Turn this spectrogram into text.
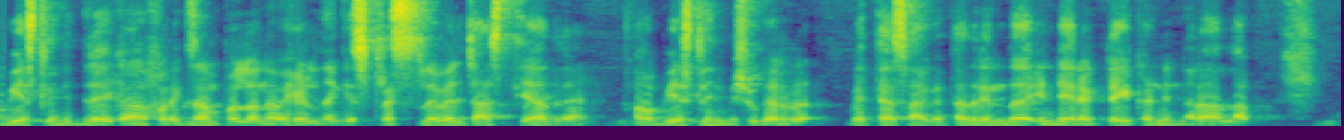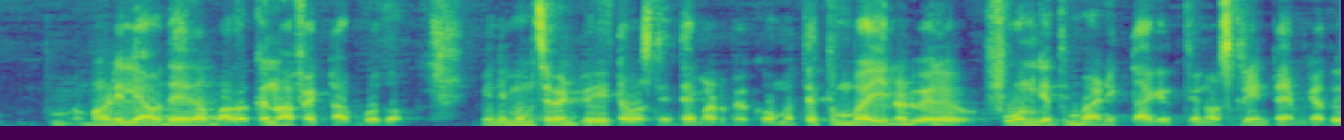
ಆಬ್ವಿಯಸ್ಲಿ ನಿದ್ರೆ, ಈಗ ಫಾರ್ ಎಕ್ಸಾಂಪಲ್ ನಾವು ಹೇಳ್ದಂಗೆ ಸ್ಟ್ರೆಸ್ ಲೆವೆಲ್ ಜಾಸ್ತಿ ಆದ್ರೆ ಆಬ್ವಿಯಸ್ಲಿ ನಿಮಗೆ ಶುಗರ್ ವ್ಯತ್ಯಾಸ ಆಗುತ್ತೆ. ಅದರಿಂದ ಇಂಡೈರೆಕ್ಟ್ ಆಗಿ ಕಣ್ಣಿನ ನರ ಅಲ್ಲ. ಬಾಡಿಲಿ ಯಾವುದೇ ಇರೋ ಭಾಗಕ್ಕೂ ಅಫೆಕ್ಟ್ ಆಗ್ಬೋದು. Minimum seven to eight hours ನಿದ್ದೆ ಮಾಡಬೇಕು. ಮತ್ತೆ ತುಂಬಾ ಈ ನಡುವೆ ಫೋನ್ಗೆ ತುಂಬಾ ಅಡಿಕ್ಟ್ ಆಗಿರ್ತೀವಿ ನಾವು ಸ್ಕ್ರೀನ್ ಟೈಮ್ಗೆ ಅದು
